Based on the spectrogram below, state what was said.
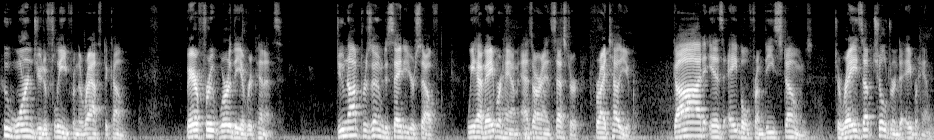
who warned you to flee from the wrath to come? Bear fruit worthy of repentance. Do not presume to say to yourself, We have Abraham as our ancestor, for I tell you, God is able from these stones to raise up children to Abraham.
